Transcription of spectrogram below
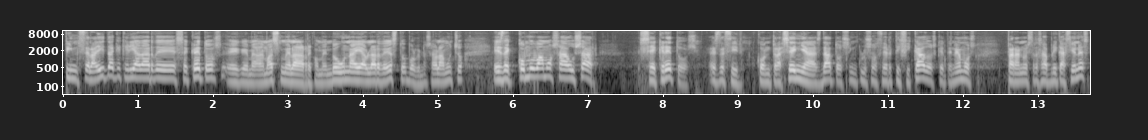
pinceladita que quería dar de secretos, eh, que además me la recomendó una y hablar de esto, porque no se habla mucho, es de cómo vamos a usar secretos, es decir, contraseñas, datos, incluso certificados que tenemos para nuestras aplicaciones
